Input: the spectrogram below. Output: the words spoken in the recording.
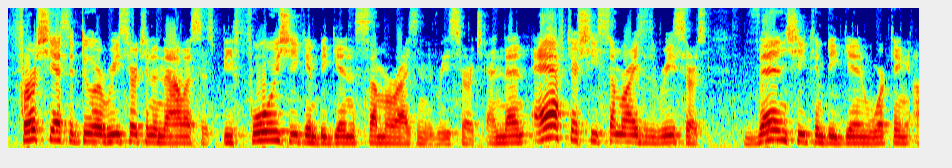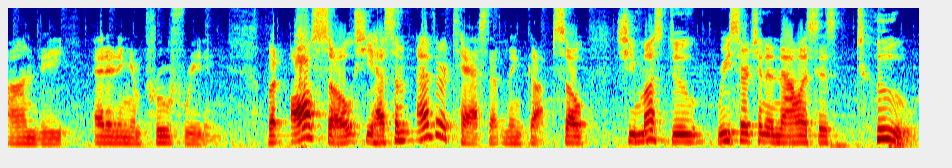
first she has to do her research and analysis before she can begin summarizing the research. And then after she summarizes the research, then she can begin working on the editing and proofreading. But also, she has some other tasks that link up. So she must do research and analysis too.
